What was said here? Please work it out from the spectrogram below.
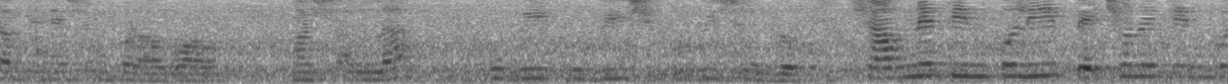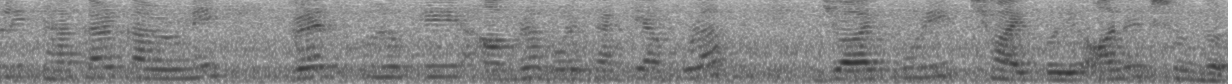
কম্বিনেশন করা ওয়াও মাশাল্লাহ খুবই খুবই খুবই সুন্দর। সামনে তিন কলি, পেছনে তিন কলি থাকার কারণে ড্রেসগুলোকে আমরা বলে থাকি আপুরা জয়পুরি ছয় কলি অনেক সুন্দর,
